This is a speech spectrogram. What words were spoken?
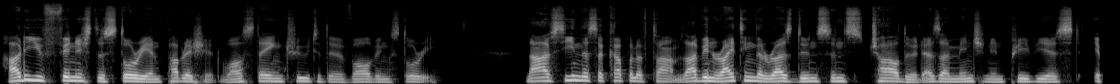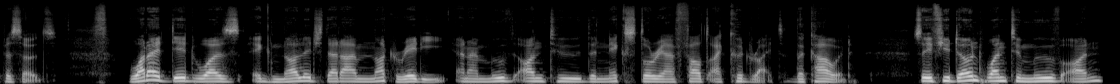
how do you finish the story and publish it while staying true to the evolving story? Now, I've seen this a couple of times. I've been writing the Razdun since childhood, as I mentioned in previous episodes. What I did was acknowledge that I'm not ready and I moved on to the next story I felt I could write, The Coward. So if you don't want to move on,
